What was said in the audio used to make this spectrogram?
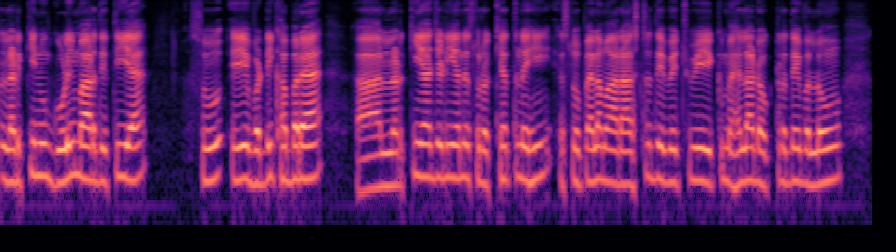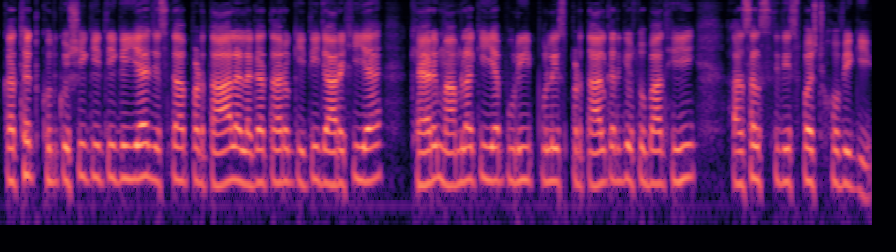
ਲੜਕੀ ਨੂੰ ਗੋਲੀ ਮਾਰ ਦਿੱਤੀ ਹੈ। ਸੋ ਇਹ ਵੱਡੀ ਖਬਰ ਹੈ। ਲੜਕੀਆਂ ਜਿਹੜੀਆਂ ਨੇ ਸੁਰੱਖਿਅਤ ਨਹੀਂ, ਇਸ ਤੋਂ ਪਹਿਲਾਂ ਮਹਾਰਾਸ਼ਟਰ ਦੇ ਵਿੱਚ ਵੀ ਇੱਕ ਮਹਿਲਾ ਡਾਕਟਰ ਦੇ ਵੱਲੋਂ ਕਥਿਤ ਖੁਦਕੁਸ਼ੀ ਕੀਤੀ ਗਈ ਹੈ, ਜਿਸ ਦਾ ਪੜਤਾਲ ਲਗਾਤਾਰ ਕੀਤੀ ਜਾ ਰਹੀ ਹੈ। ਖੈਰ, ਮਾਮਲਾ ਕੀ ਹੈ? ਪੂਰੀ ਪੁਲਿਸ ਪੜਤਾਲ ਕਰਕੇ ਉਸ ਤੋਂ ਬਾਅਦ ਹੀ ਅਸਲ ਸਥਿਤੀ ਸਪਸ਼ਟ ਹੋਵੇਗੀ।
